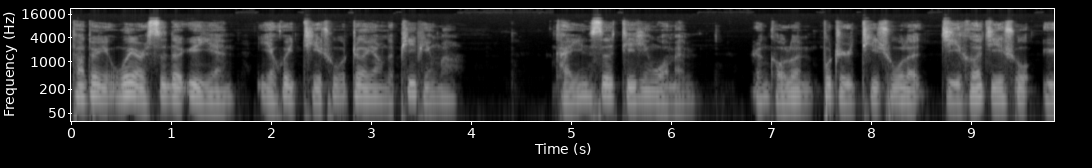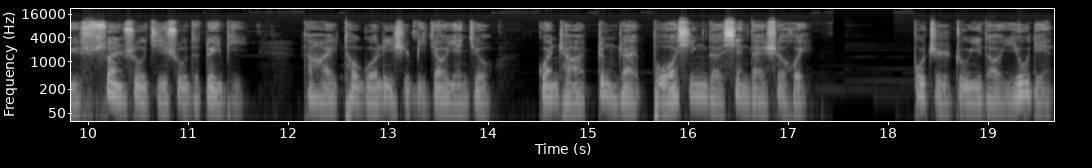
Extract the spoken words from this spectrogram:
他对威尔斯的预言也会提出这样的批评吗？凯因斯提醒我们，人口论不只提出了几何级数与算术级数的对比，他还透过历史比较研究，观察正在勃兴的现代社会，不只注意到优点。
